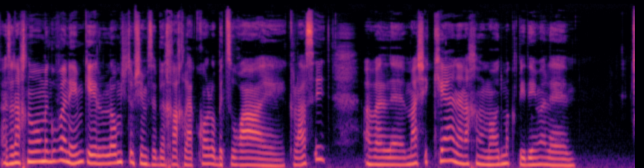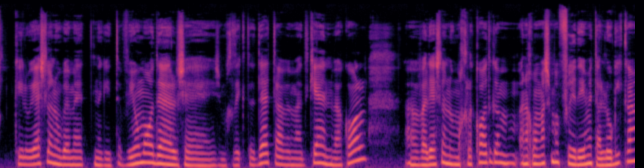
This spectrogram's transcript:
אז אנחנו מגוונים, כאילו לא משתמשים בזה בהכרח להכל או בצורה אה, קלאסית, אבל אה, מה שכן, אנחנו מאוד מקפידים על... אה, כאילו, יש לנו באמת, נגיד, את ה-view מודל ש... שמחזיק את ה data ומעדכן והכול, אבל יש לנו מחלקות גם, אנחנו ממש מפרידים את הלוגיקה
